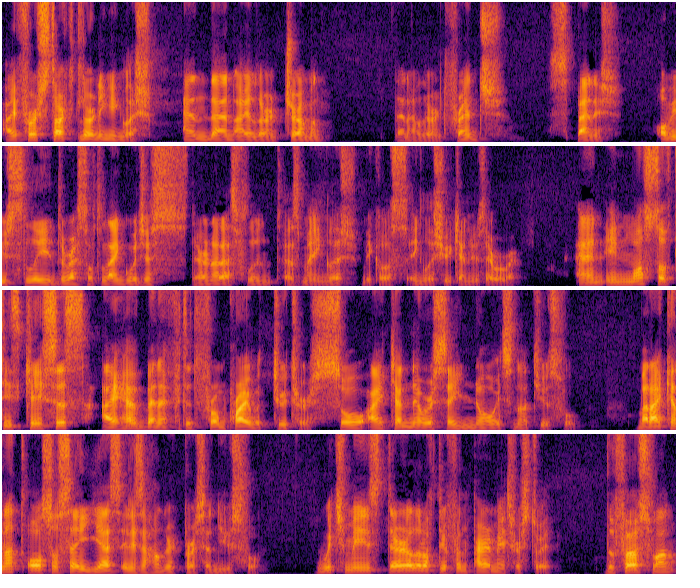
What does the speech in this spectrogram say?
I first started learning English and then I learned German, then I learned French, Spanish. Obviously, the rest of the languages they are not as fluent as my English because English you can use everywhere. And in most of these cases, I have benefited from private tutors, so I can never say no, it's not useful. But I cannot also say yes, it is 100% useful, which means there are a lot of different parameters to it. The first one,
